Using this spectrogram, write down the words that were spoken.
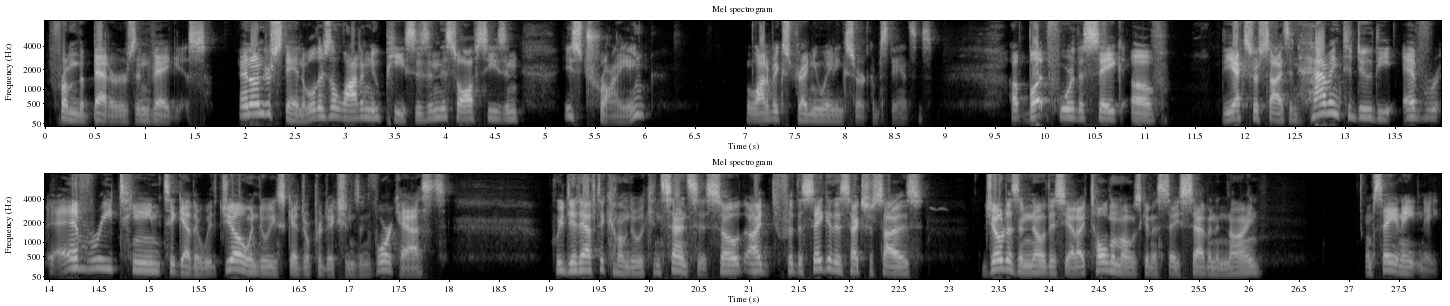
from the betters in Vegas. And understandable, there's a lot of new pieces and this offseason is trying. A lot of extenuating circumstances. Uh, but for the sake of the exercise and having to do the every every team together with Joe and doing schedule predictions and forecasts, we did have to come to a consensus. So I for the sake of this exercise, Joe doesn't know this yet. I told him I was going to say 7 and 9. I'm saying 8 and 8.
